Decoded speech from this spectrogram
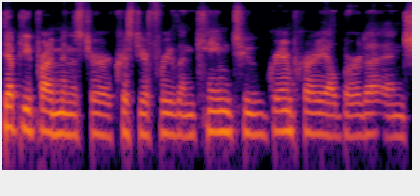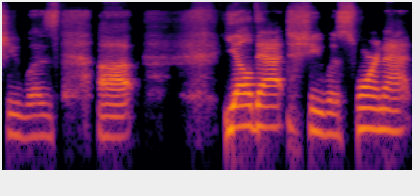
Deputy Prime Minister Chrystia Freeland came to Grande Prairie, Alberta, and she was uh, yelled at, she was sworn at,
